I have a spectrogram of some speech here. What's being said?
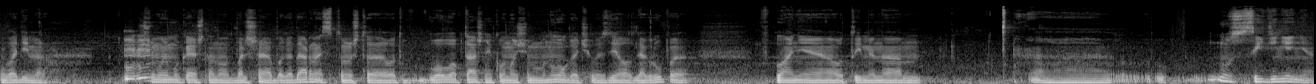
Владимир. Mm-hmm. Чему ему, конечно, ну, большая благодарность, потому что вот Вова Пташник, он очень много чего сделал для группы в плане вот именно э, ну, соединения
